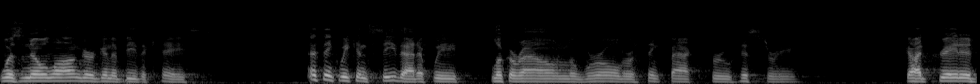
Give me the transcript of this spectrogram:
was no longer going to be the case. I think we can see that if we look around the world or think back through history. God created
